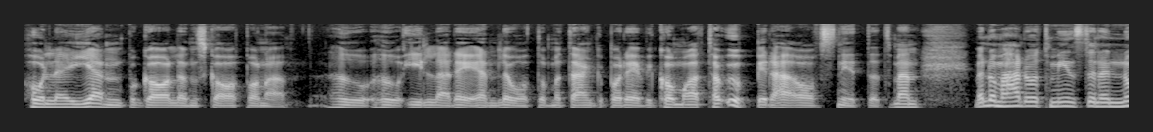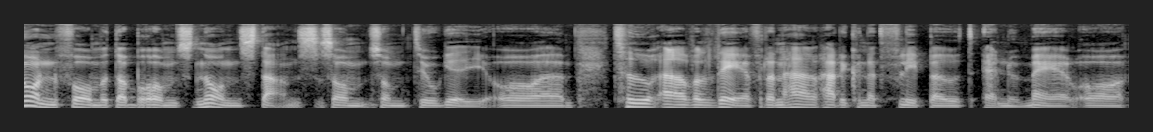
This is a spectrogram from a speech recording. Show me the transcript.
hålla igen på galenskaperna. Hur, hur illa det än låter med tanke på det vi kommer att ta upp i det här avsnittet. Men, men de hade åtminstone någon form av broms någonstans som, som tog i och eh, tur är väl det för den här hade kunnat flippa ut ännu mer och...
